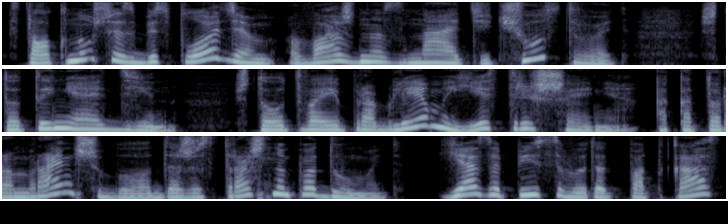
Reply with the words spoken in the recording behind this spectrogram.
Столкнувшись с бесплодием, важно знать и чувствовать, что ты не один, что у твоей проблемы есть решение, о котором раньше было даже страшно подумать. Я записываю этот подкаст,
